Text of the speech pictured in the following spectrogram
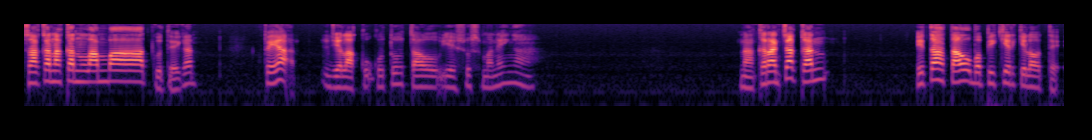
Seakan-akan lambat gitu kan. Pea jelaku kutu tahu Yesus manenga. Nah kerancakan kita tahu berpikir kilau te.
